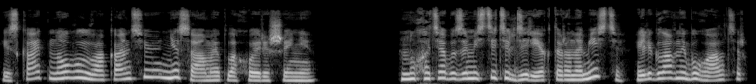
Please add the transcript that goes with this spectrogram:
искать новую вакансию не самое плохое решение. Ну, хотя бы заместитель директора на месте или главный бухгалтер.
